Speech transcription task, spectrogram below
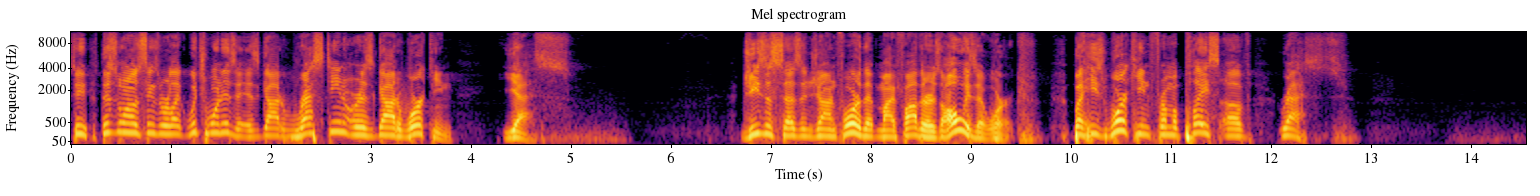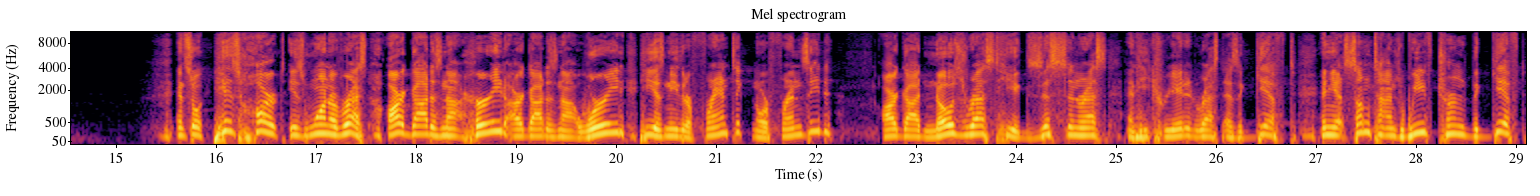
See, this is one of those things where, like, which one is it? Is God resting or is God working? Yes. Jesus says in John 4 that my Father is always at work, but he's working from a place of rest. And so his heart is one of rest. Our God is not hurried. Our God is not worried. He is neither frantic nor frenzied. Our God knows rest, He exists in rest, and He created rest as a gift. And yet sometimes we've turned the gift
